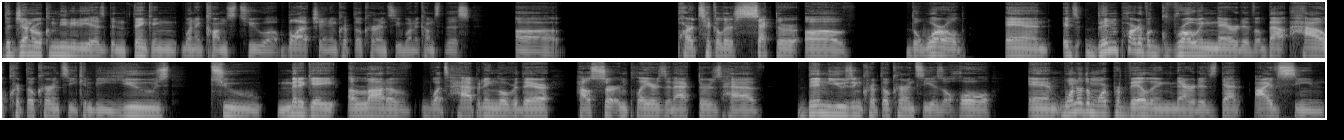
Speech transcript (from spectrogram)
the general community has been thinking when it comes to uh, blockchain and cryptocurrency when it comes to this uh, particular sector of the world. And it's been part of a growing narrative about how cryptocurrency can be used to mitigate a lot of what's happening over there how certain players and actors have been using cryptocurrency as a whole. And one of the more prevailing narratives that i've seen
